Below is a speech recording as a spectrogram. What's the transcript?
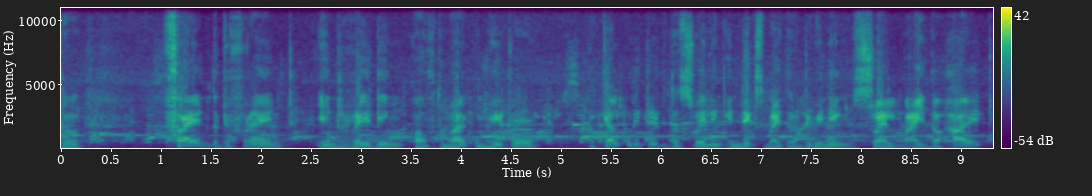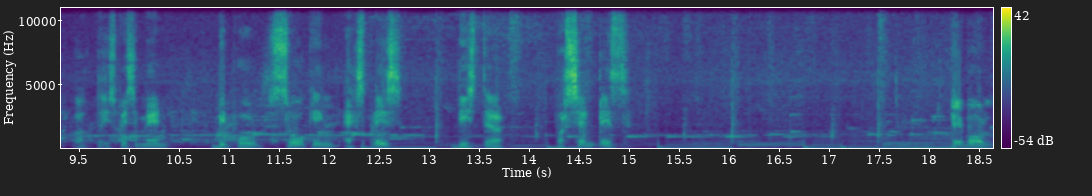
The find the difference in the reading of the micrometer. Calculated the swelling index by the divining swell by the height of the specimen before soaking. Express this the percentage table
